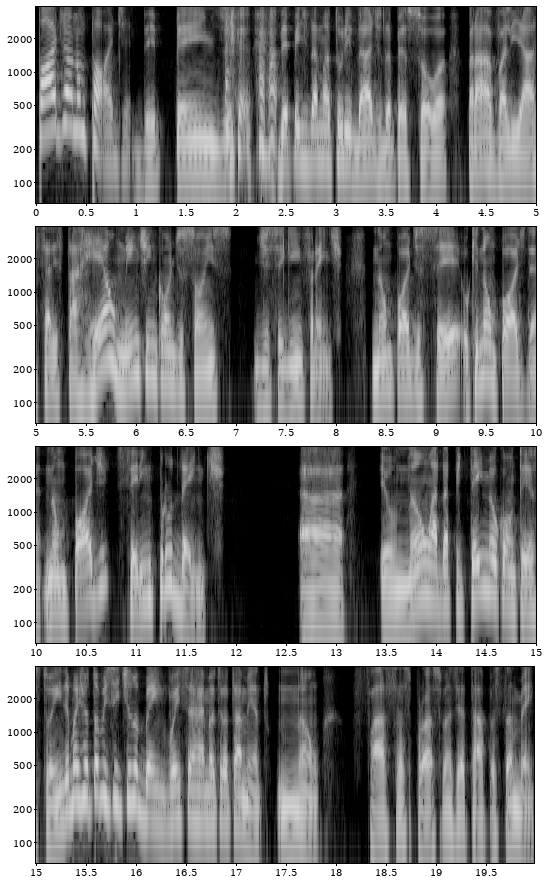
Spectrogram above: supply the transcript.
Pode ou não pode? Depende. depende da maturidade da pessoa para avaliar se ela está realmente em condições de seguir em frente. Não pode ser. O que não pode, né? Não pode ser imprudente. Ah, eu não adaptei meu contexto ainda, mas já estou me sentindo bem, vou encerrar meu tratamento. Não faça as próximas etapas também.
